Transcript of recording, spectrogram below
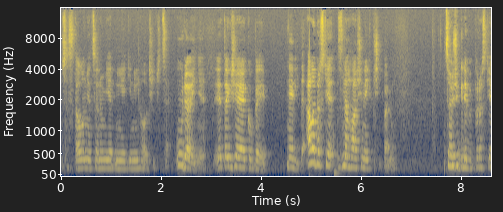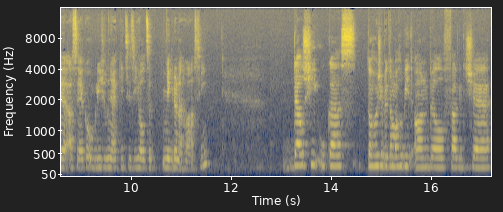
se stalo něco jenom jedný jediný holčičce. Údajně. Je, takže jakoby nevíte. Ale prostě z nahlášených případů. Což kdyby prostě asi jako ublížil nějaký cizí holce, někdo nahlásí. Další úkaz toho, že by to mohl být on, byl fakt, že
